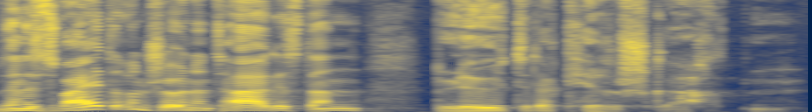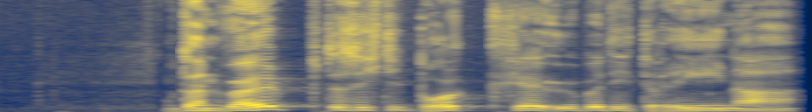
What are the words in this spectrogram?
Und eines weiteren schönen Tages dann blühte der Kirschgarten. Und dann wölbte sich die Brücke über die Drina,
